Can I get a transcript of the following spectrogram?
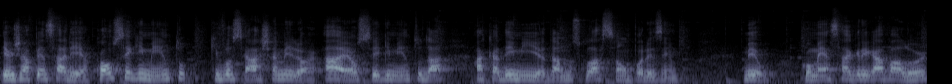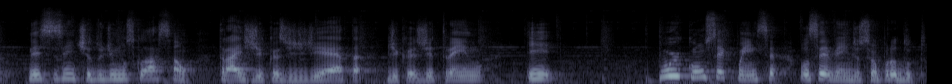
eu já pensaria qual segmento que você acha melhor. Ah, é o segmento da academia, da musculação, por exemplo. Meu, começa a agregar valor nesse sentido de musculação. Traz dicas de dieta, dicas de treino e, por consequência, você vende o seu produto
